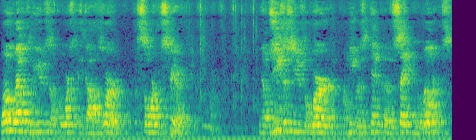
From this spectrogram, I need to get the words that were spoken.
One of the weapons we use, of course, is God's Word, the sword of the Spirit. You know, Jesus used the Word when he was tempted of Satan in the wilderness.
